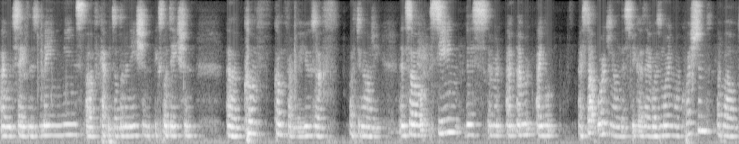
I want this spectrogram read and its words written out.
I would say the main means of capital domination, exploitation, uh, come, come from the use of, of technology. And so seeing this, I'm, I'm, I, I stopped working on this because I was more and more questioned about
